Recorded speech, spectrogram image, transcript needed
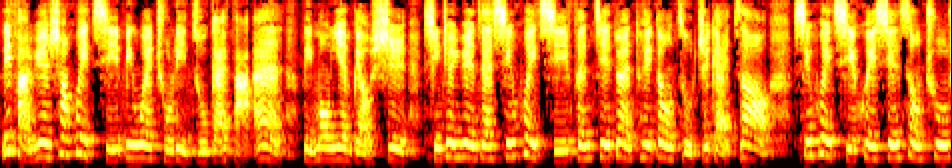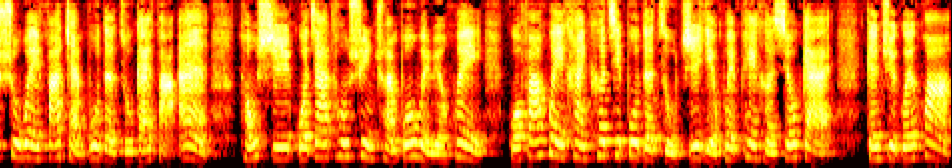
立法院上会期并未处理组改法案，李梦燕表示，行政院在新会期分阶段推动组织改造，新会期会先送出数位发展部的组改法案，同时国家通讯传播委员会、国发会和科技部的组织也会配合修改。根据规划，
